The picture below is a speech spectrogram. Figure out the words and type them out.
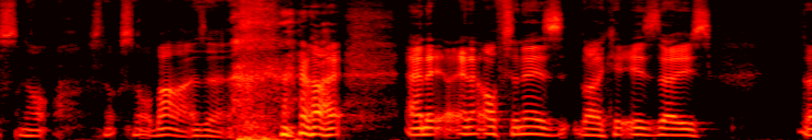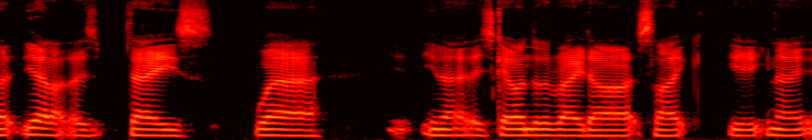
it's not it's not it's not about that, is it? like, and it and it often is like it is those that yeah, like those days where you know they just go under the radar. It's like you, you know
